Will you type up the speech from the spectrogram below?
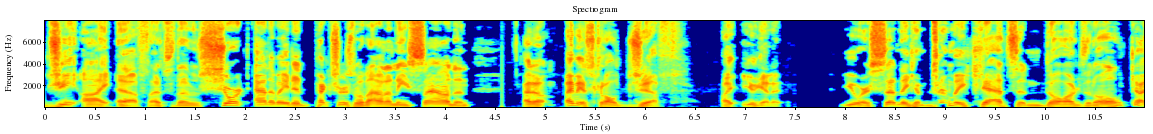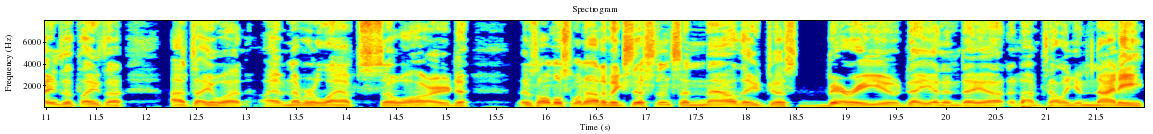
GIF. That's those short animated pictures without any sound. And I don't, maybe it's called GIF. I, you get it. You are sending him dummy cats and dogs and all kinds of things. Uh, I'll tell you what, I have never laughed so hard. This almost went out of existence, and now they just bury you day in and day out. And I'm telling you, 99%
